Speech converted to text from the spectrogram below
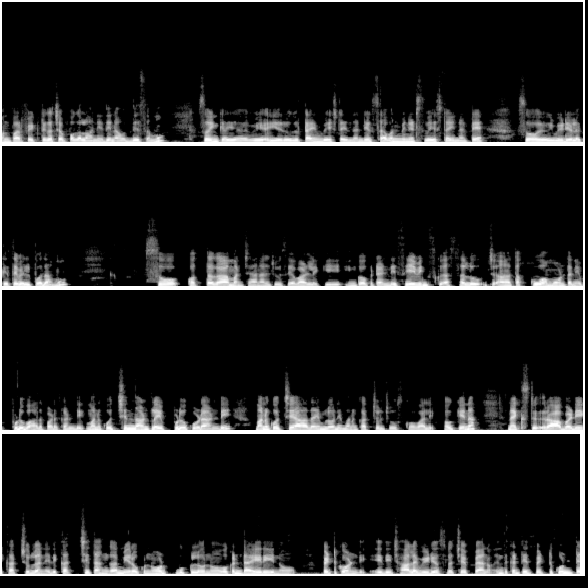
మనం పర్ఫెక్ట్గా చెప్పగలం అనేది నా ఉద్దేశము. సో ఇంకా ఈరోజు టైం వేస్ట్ అయిందండి. సెవెన్ మినిట్స్ వేస్ట్ అయినట్టే. సో ఈ వీడియోలోకి అయితే వెళ్ళిపోదాము. సో కొత్తగా మన ఛానల్ చూసే వాళ్ళకి ఇంకొకటండి సేవింగ్స్కి అస్సలు తక్కువ అమౌంట్ అని ఎప్పుడు బాధపడకండి. మనకు వచ్చిన దాంట్లో ఎప్పుడు కూడా అండి మనకు వచ్చే ఆదాయంలోనే మనం ఖర్చులు చూసుకోవాలి. ఓకేనా? నెక్స్ట్ రాబడి ఖర్చులు అనేది ఖచ్చితంగా మీరు ఒక నోట్ బుక్లోనో ఒక డైరీనో పెట్టుకోండి. ఇది చాలా వీడియోస్లో చెప్పాను. ఎందుకంటే ఇది పెట్టుకుంటే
